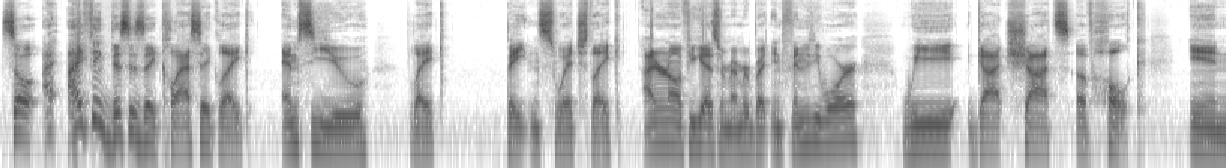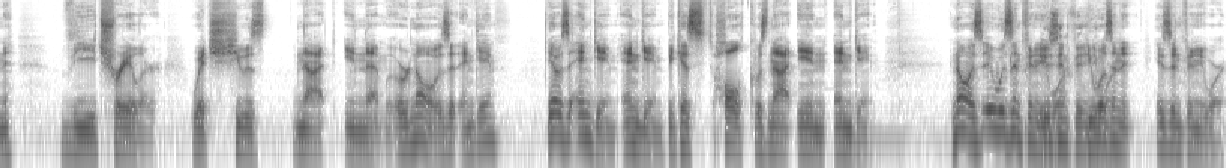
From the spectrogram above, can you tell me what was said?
So I I think this is a classic like MCU like bait and switch. Like I don't know if you guys remember, but Infinity War we got shots of Hulk in the trailer, which he was not in that or no, was it Endgame? Yeah, it was Endgame. Endgame because Hulk was not in Endgame. No, it was, it was Infinity It was War. Infinity he War. wasn't. Was Infinity War.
